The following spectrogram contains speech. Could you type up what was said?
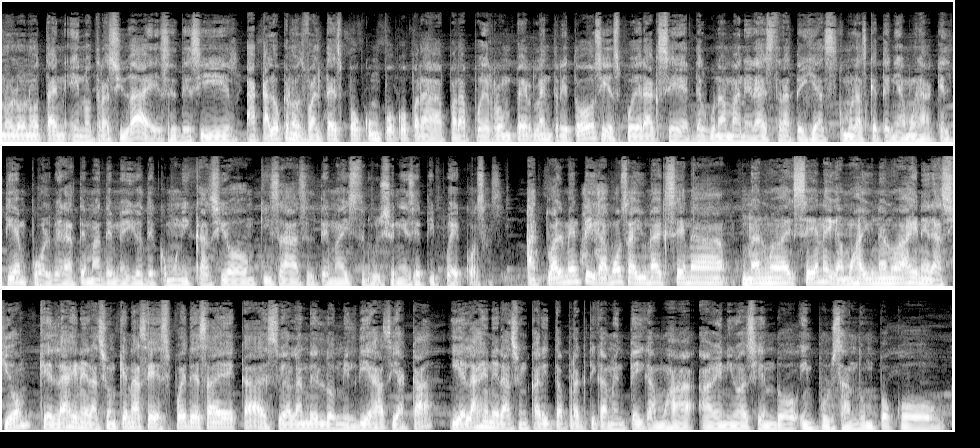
no lo nota en, en, otras ciudades. Es decir, acá lo que nos falta es poco un poco para, para poder romperla entre todos y es poder acceder de alguna manera a estrategias como las que teníamos en aquel tiempo, volver a temas de medios de comunicación, quizás el tema de distribución y ese tipo de cosas. Actualmente, digamos, hay una escena, una nueva escena, digamos, hay una nueva generación, que es la generación que nace después de esa década, estoy hablando del 2010 hacia acá, y es la generación que ahorita prácticamente, digamos, ha, venido haciendo, impulsando un poco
